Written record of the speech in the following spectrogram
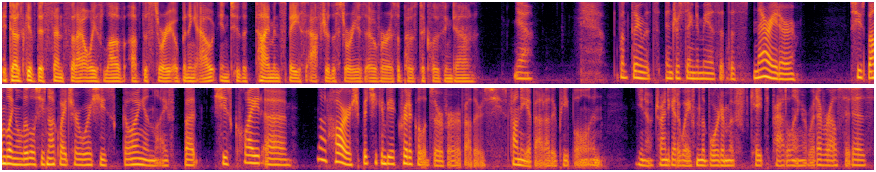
It does give this sense that I always love of the story opening out into the time and space after the story is over as opposed to closing down. Yeah. One thing that's interesting to me is that this narrator, she's bumbling a little. She's not quite sure where she's going in life, but she's quite uh, not harsh, but she can be a critical observer of others. She's funny about other people and, you know, trying to get away from the boredom of Kate's prattling or whatever else it is.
